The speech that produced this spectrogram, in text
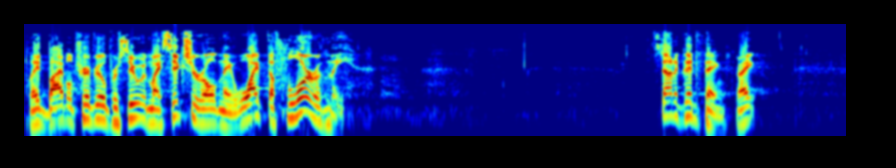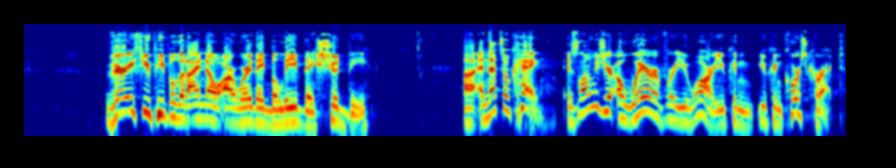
Played Bible Trivial Pursuit with my six year old and they wiped the floor with me. It's not a good thing, right? Very few people that I know are where they believe they should be. Uh, and that's okay. As long as you're aware of where you are, you can, you can course correct.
